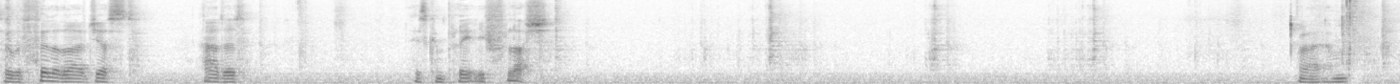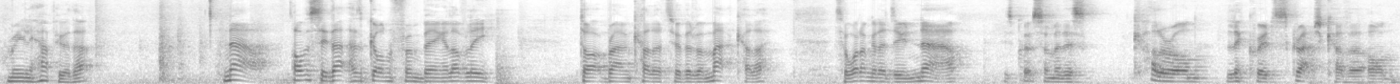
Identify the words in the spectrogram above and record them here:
Until the filler that I've just added is completely flush. Right, I'm really happy with that. Now, obviously that has gone from being a lovely dark brown colour to a bit of a matte colour. So what I'm going to do now is put some of this Colron liquid scratch cover on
